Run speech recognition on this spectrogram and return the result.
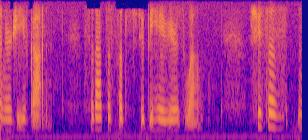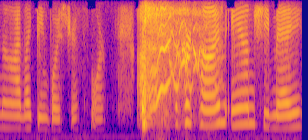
energy you've got? So that's a substitute behavior as well. She says, no, I like being boisterous more. Um, her time, and she may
